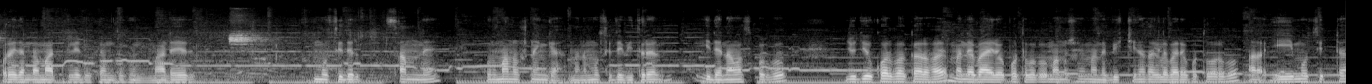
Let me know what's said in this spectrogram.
পরে আমরা মাঠ ফেলে ঢুকলাম তখন মাঠের মসজিদের সামনে কোনো মানুষ নেই গা। মানে মসজিদের ভিতরে ঈদের নামাজ পড়ব। যদিও করবার কার হয় মানে বাইরেও পড়তে পারব মানুষে মানে বৃষ্টি না থাকলে বাইরেও পড়তে পারব। আর এই মসজিদটা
